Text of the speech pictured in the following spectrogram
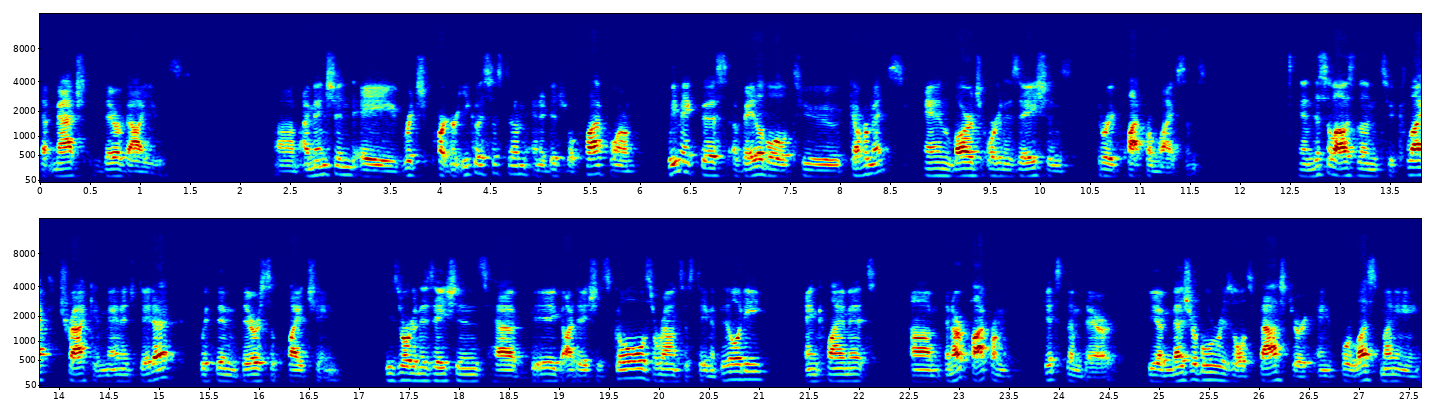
that match their values. Um, I mentioned a rich partner ecosystem and a digital platform. We make this available to governments and large organizations through a platform license. And this allows them to collect, track, and manage data within their supply chain. These organizations have big, audacious goals around sustainability and climate, um, and our platform gets them there via measurable results faster and for less money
